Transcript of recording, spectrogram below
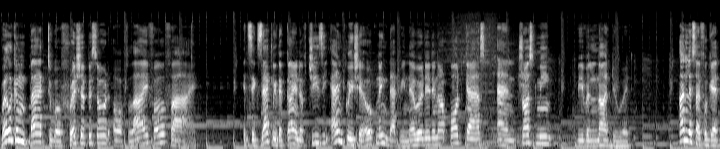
Welcome back to a fresh episode of Life of I. It's exactly the kind of cheesy and cliche opening that we never did in our podcast, and trust me, we will not do it. Unless I forget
